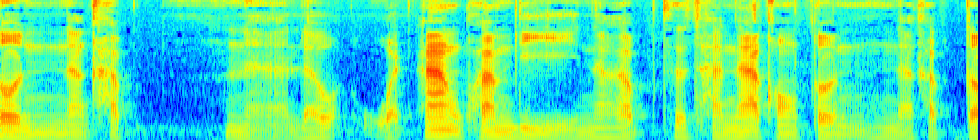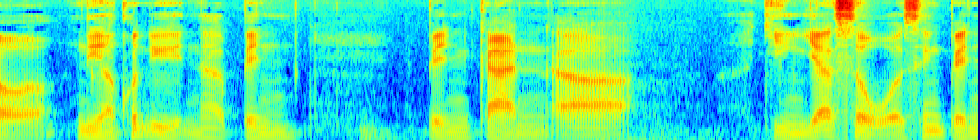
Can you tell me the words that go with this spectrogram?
ตนนะครับนะแล้วอวดอ้างความดีนะครับสถานะของตนนะครับต่อเหนือคนอื่นนะเป็นเป็นการยิงยะโสซึ่งเป็น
